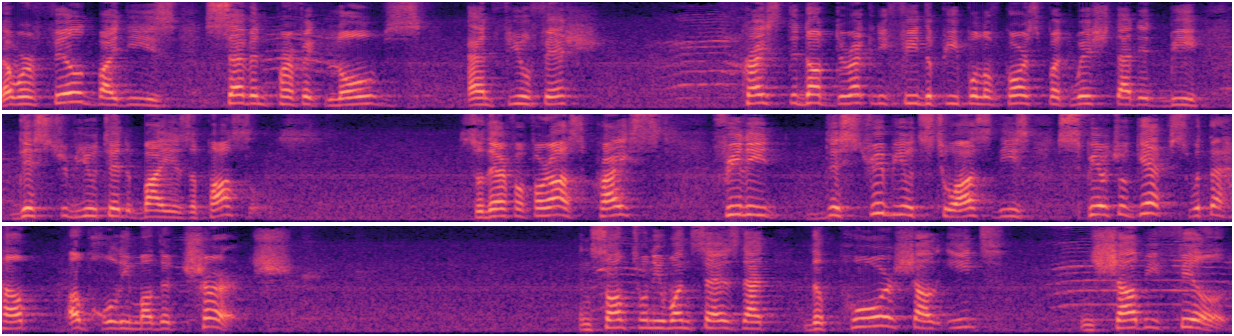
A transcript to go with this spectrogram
that were filled by these seven perfect loaves and few fish. Christ did not directly feed the people, of course, but wished that it be distributed by his apostles. So, therefore, for us, Christ freely distributes to us these spiritual gifts with the help of Holy Mother Church. And Psalm 21 says that the poor shall eat and shall be filled,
